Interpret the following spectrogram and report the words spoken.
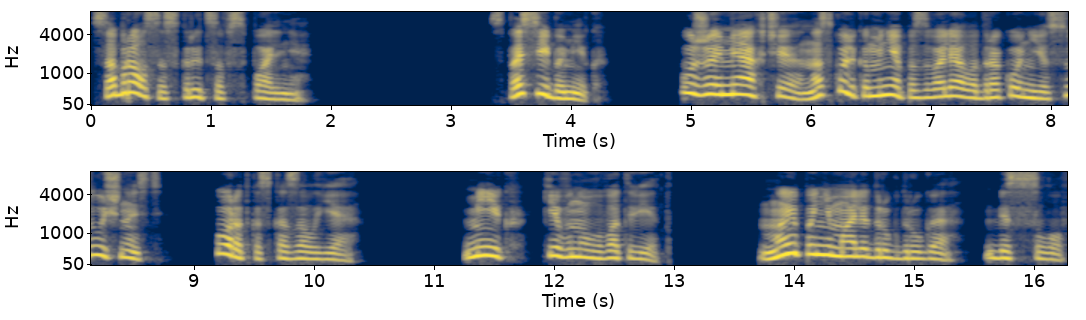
собрался скрыться в спальне. «Спасибо, Мик», уже мягче, насколько мне позволяла драконья сущность, коротко сказал я. Мик кивнул в ответ. Мы понимали друг друга без слов.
